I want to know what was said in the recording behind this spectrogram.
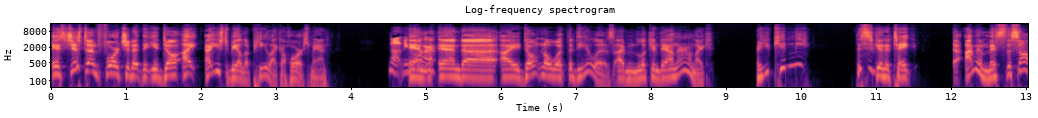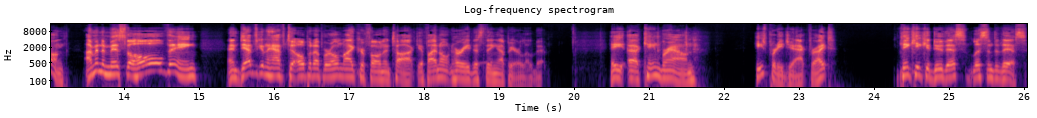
it's just unfortunate that you don't. I, I used to be able to pee like a horse, man. Not anymore. And, and uh, I don't know what the deal is. I'm looking down there and I'm like, are you kidding me? This is going to take, I'm going to miss the song. I'm going to miss the whole thing. And Deb's going to have to open up her own microphone and talk if I don't hurry this thing up here a little bit. Hey, uh, Kane Brown, he's pretty jacked, right? Think he could do this? Listen to this.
